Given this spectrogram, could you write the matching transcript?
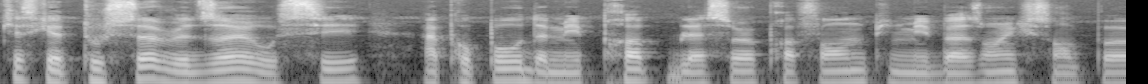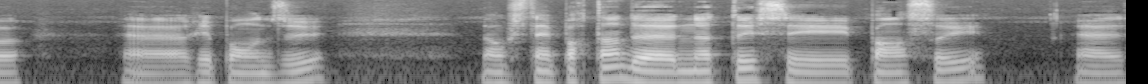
qu'est-ce que tout ça veut dire aussi à propos de mes propres blessures profondes puis de mes besoins qui sont pas euh, répondus? Donc, c'est important de noter ces pensées, euh,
